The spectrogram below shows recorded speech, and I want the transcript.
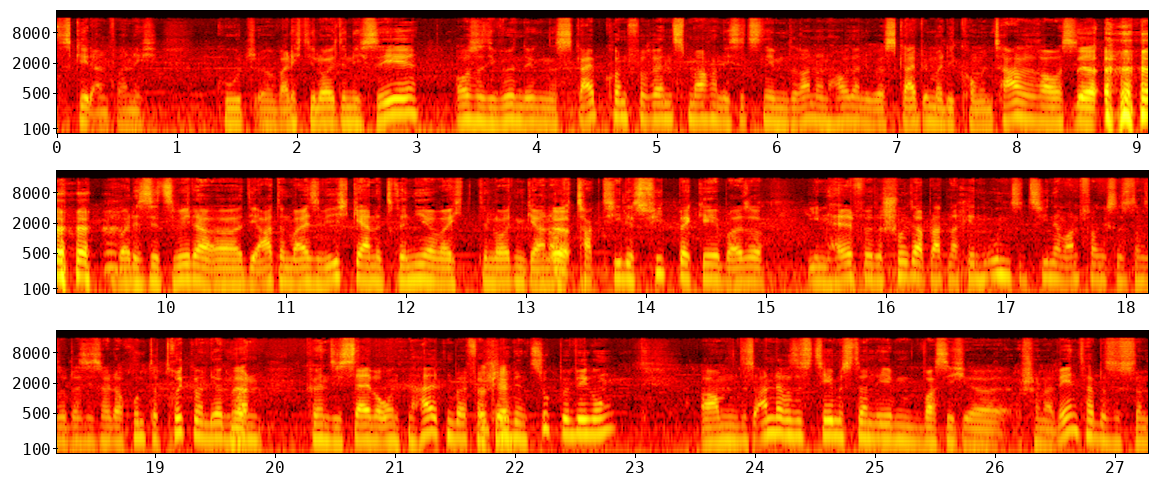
Das geht einfach nicht. Gut, äh, weil ich die Leute nicht sehe, außer die würden irgendeine Skype-Konferenz machen. Ich sitze nebendran und hau dann über Skype immer die Kommentare raus. Ja. Weil das ist jetzt weder äh, die Art und Weise, wie ich gerne trainiere, weil ich den Leuten gerne Ja. auch taktiles Feedback gebe, also ihnen helfe, das Schulterblatt nach hinten unten zu ziehen. Am Anfang ist es dann so, dass ich es halt auch runterdrücke und irgendwann können sie es selber unten halten bei verschiedenen Zugbewegungen. Ähm, das andere System ist dann eben, was ich äh, schon erwähnt habe, das ist dann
